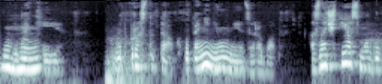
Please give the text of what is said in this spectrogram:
не Мгм. такие. Вот просто так. Вот они не умеют зарабатывать. А значит, я смогу.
